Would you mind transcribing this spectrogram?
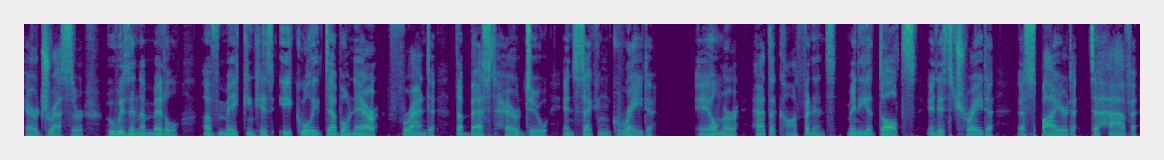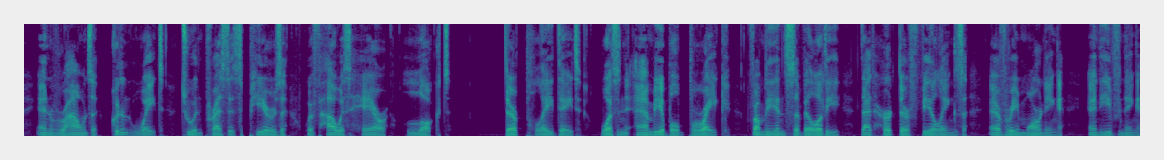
hairdresser who was in the middle of making his equally debonair friend the best hairdo in second grade. Aylmer had the confidence many adults in his trade aspired to have, and Rounds couldn't wait to impress his peers with how his hair looked. Their playdate was an amiable break from the incivility that hurt their feelings every morning and evening.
